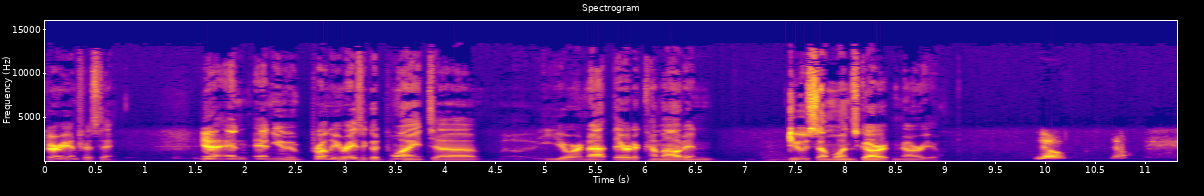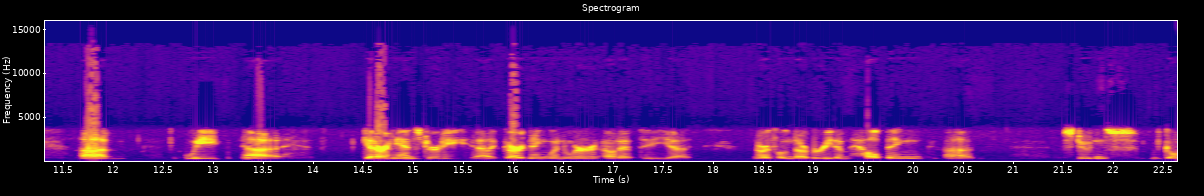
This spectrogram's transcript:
Very interesting. Yeah, and and you probably raise a good point. Uh, you're not there to come out and do someone's garden, are you? No, no. Um, we uh, get our hands dirty uh, gardening when we're out at the uh, Northland Arboretum helping uh, students going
